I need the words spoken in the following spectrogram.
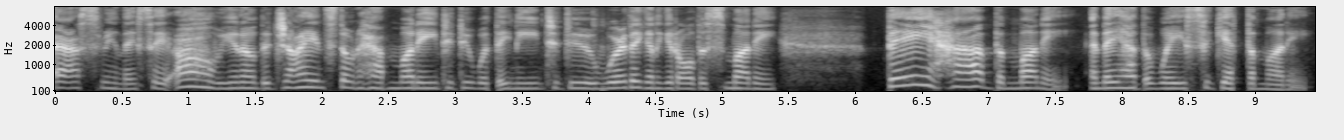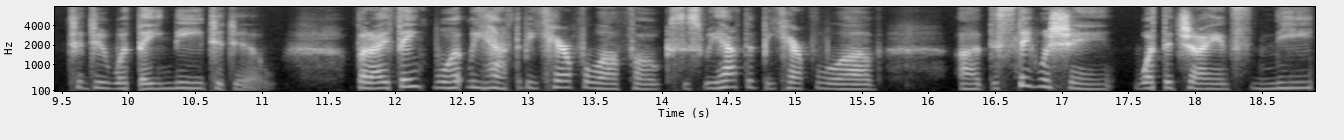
ask me and they say, "Oh, you know, the Giants don't have money to do what they need to do. Where are they going to get all this money?" They have the money and they have the ways to get the money to do what they need to do. But I think what we have to be careful of, folks, is we have to be careful of uh, distinguishing what the Giants need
